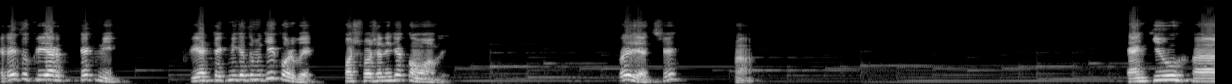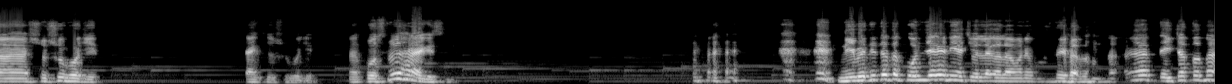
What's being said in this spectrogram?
এটাই তো ক্রিয়ার টেকনিক ক্রিয়ার টেকনিকে তুমি কি করবে? ফসফসানিকে কমাবে। হয়ে যাচ্ছে। হ্যাঁ। Thank you Subhajit thank you Subhajit প্রশ্নই হারাই গেছি। নিবেদিতা তো কোন জায়গায় নিয়ে চলে গেল মানে বুঝতেই পারলাম না। এইটা তো না।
